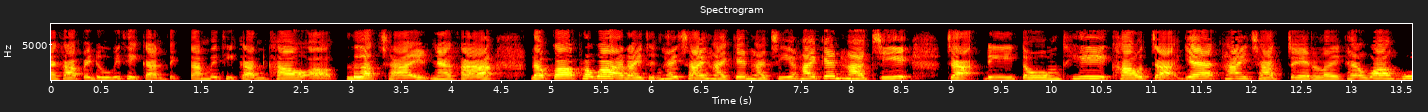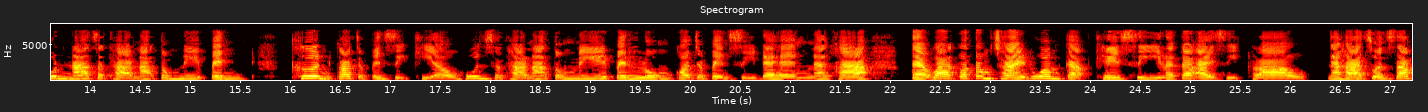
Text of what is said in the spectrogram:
นะคะ ไปดูวิธีการติดตั้งวิธีการเข้าเลือกใช้นะคะ แล้วก็เพราะว่าอะไรถึงให้ใช้ไฮเกนฮาชิไฮเกนฮาชิจะดีตรงที่เขาจะแยกให้ชัดเจนเลยแค่ว่าหุ้นณสถานะตรงนี้เป็นขึ้นก็จะเป็นสีเขียว หุ้นสถานะตรงนี้เป็นลงก็จะเป็นสีแดงนะคะ แต่ว่าก็ต้องใช้ร่วมกับ KC และก็ IC Cloud นะคะ ส่วนซับ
